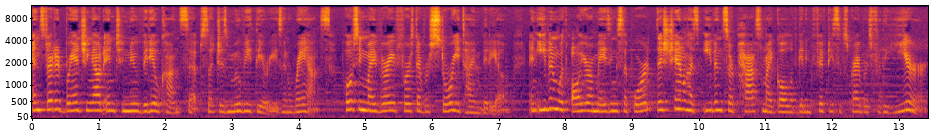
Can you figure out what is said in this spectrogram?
and started branching out into new video concepts such as movie theories and rants, posting my very first ever story time video. And even with all your amazing support, this channel has even surpassed my goal of getting 50 subscribers for the year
